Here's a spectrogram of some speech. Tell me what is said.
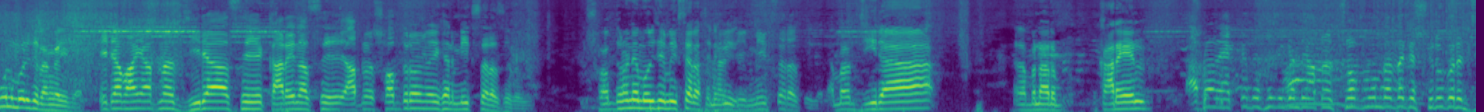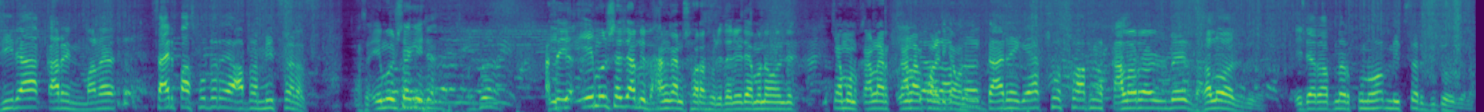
কোন মরিচে ভাঙ্গারিটা এটা? ভাই আপনার জিরা আছে কারেন্ট আছে আপনার সব ধরনের এখানে মিক্সার আছে ভাই। সব ধরনের মরিচের মিক্সার আছে নাকি? মিক্সার আছে। এখানে। আপনার জিরা আপনার কারেন্ট। আপনার একটা দেশে যেখান থেকে আপনার চোখ মুন্দা থেকে শুরু করে জিরা কারেন্ট মানে চার পাঁচ পদের আপনার মিক্সার আছে। আচ্ছা এই মরিচটা কি? আচ্ছা এই- মরিচটা যে আপনি ভাঙ্গান সরাসরি তাহলে এটা মনে হয় যে কেমন কালার কালার কোয়ালিটি কেমন? ডাইরেক্ট একশো আপনার কালার আসবে ভালো আসবে। এটার আপনার কোনো মিক্সার দিতে হবে না।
